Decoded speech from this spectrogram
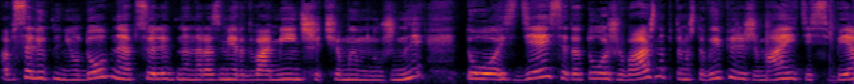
абсолютно неудобные, абсолютно на размер 2 меньше, чем им нужны, то здесь это тоже важно, потому что вы пережимаете себе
